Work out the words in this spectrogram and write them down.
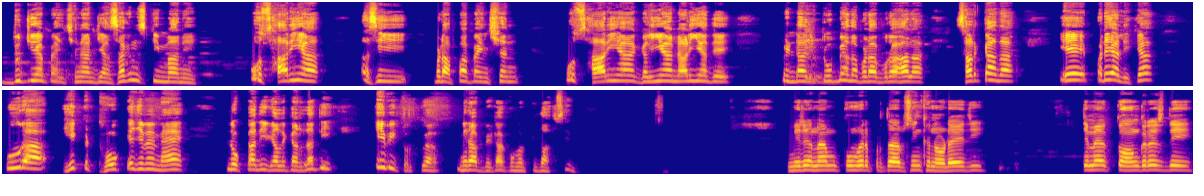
ਦੂਜੀਆਂ ਪੈਨਸ਼ਨਾਂ ਜਾਂ ਸਗਨ ਸਕੀਮਾਂ ਨੇ, ਉਹ ਸਾਰੀਆਂ ਅਸੀਂ ਬੁਢਾਪਾ ਪੈਨਸ਼ਨ, ਉਹ ਸਾਰੀਆਂ ਗਲੀਆਂ ਨਾਲੀਆਂ ਦੇ ਪਿੰਡਾਂ ਦੇ ਟੋਬਿਆਂ ਦਾ ਬੜਾ ਬੁਰਾ ਹਾਲ ਆ, ਸੜਕਾਂ ਦਾ, ਇਹ ਪੜ੍ਹਿਆ ਲਿਖਿਆ ਪੂਰਾ ਹਿੱਕ ਠੋਕ ਕੇ ਜਿਵੇਂ ਮੈਂ ਲੋਕਾਂ ਦੀ ਗੱਲ ਕਰਦਾ ਸੀ, ਇਹ ਵੀ ਕਰੂਗਾ ਮੇਰਾ ਬੇਟਾ ਕੁਮਰ ਪ੍ਰਤਾਪ ਸਿੰਘ। ਮੇਰਾ ਨਾਮ ਕੁੰਵਰ ਪ੍ਰਤਾਪ ਸਿੰਘ ਖਨੌੜਾ ਹੈ ਜੀ, ਤੇ ਮੈਂ ਕਾਂਗਰਸ ਦੇ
